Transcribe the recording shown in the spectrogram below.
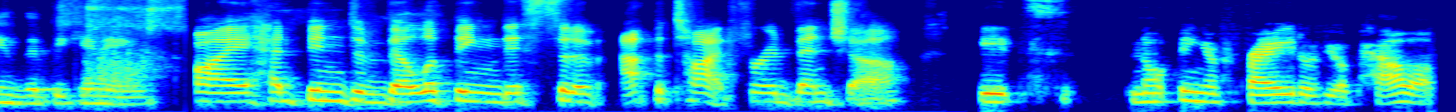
in the beginning. I had been developing this sort of appetite for adventure. It's not being afraid of your power,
